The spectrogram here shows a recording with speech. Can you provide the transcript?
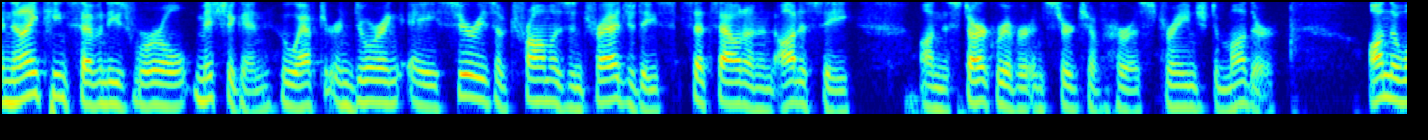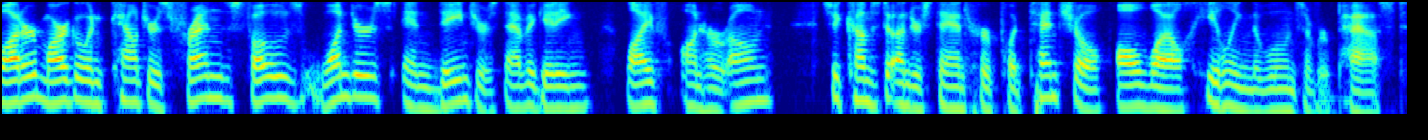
in the 1970s rural Michigan, who, after enduring a series of traumas and tragedies, sets out on an odyssey on the Stark River in search of her estranged mother. On the water, Margo encounters friends, foes, wonders, and dangers, navigating life on her own she comes to understand her potential, all while healing the wounds of her past.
